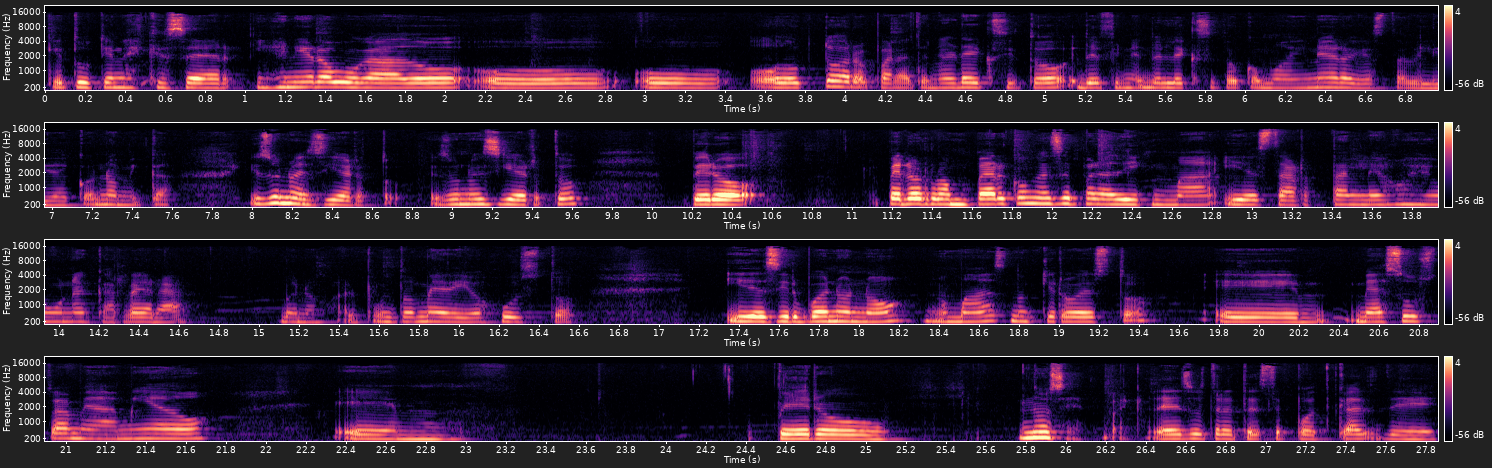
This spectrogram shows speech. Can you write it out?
que tú tienes que ser ingeniero, abogado o, o, doctor para tener éxito, definiendo el éxito como dinero y estabilidad económica. Y eso no es cierto, eso no es cierto, pero, pero romper con ese paradigma y estar tan lejos en una carrera, bueno, al punto medio justo, y decir, bueno, no, no más, no quiero esto, eh, me asusta, me da miedo, em, pero no sé, de eso trata este podcast, de,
